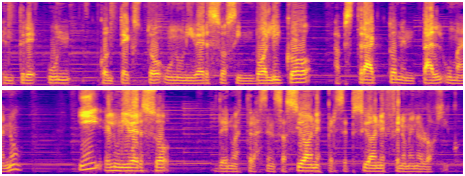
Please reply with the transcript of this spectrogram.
entre un contexto, un universo simbólico, abstracto, mental, humano, y el universo de nuestras sensaciones, percepciones, fenomenológico.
